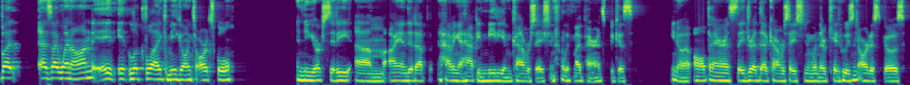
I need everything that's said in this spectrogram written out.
but as I went on, it, it, looked like me going to art school in New York City. Um, I ended up having a happy medium conversation with my parents because, you know, all parents, they dread that conversation when their kid who's an artist goes,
